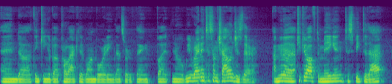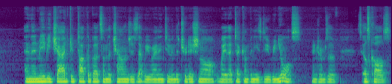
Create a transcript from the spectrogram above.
and uh, thinking about proactive onboarding, that sort of thing. But you know, we ran into some challenges there. I'm gonna kick it off to Megan to speak to that, and then maybe Chad could talk about some of the challenges that we ran into in the traditional way that tech companies do renewals in terms of sales calls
